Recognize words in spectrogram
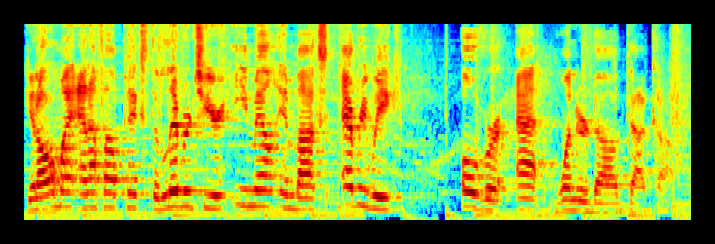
get all my NFL picks delivered to your email inbox every week over at wunderdog.com.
